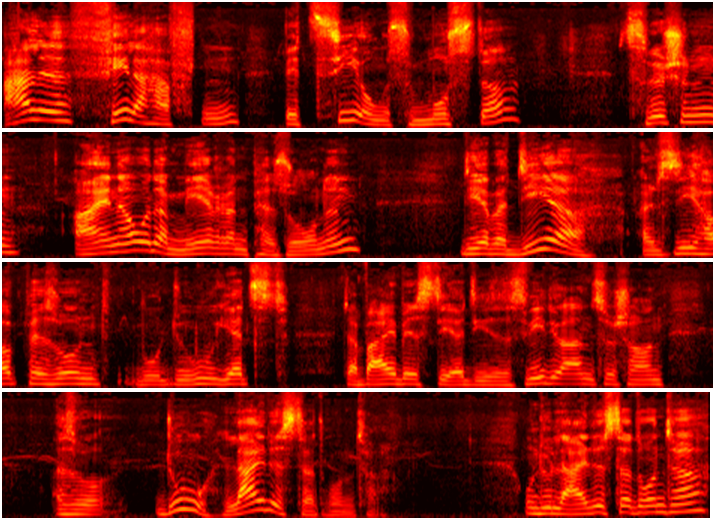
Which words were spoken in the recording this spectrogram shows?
alle fehlerhaften Beziehungsmuster zwischen einer oder mehreren Personen, die aber dir als die Hauptperson, wo du jetzt dabei bist, dir dieses Video anzuschauen, also du leidest darunter. Und du leidest darunter,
